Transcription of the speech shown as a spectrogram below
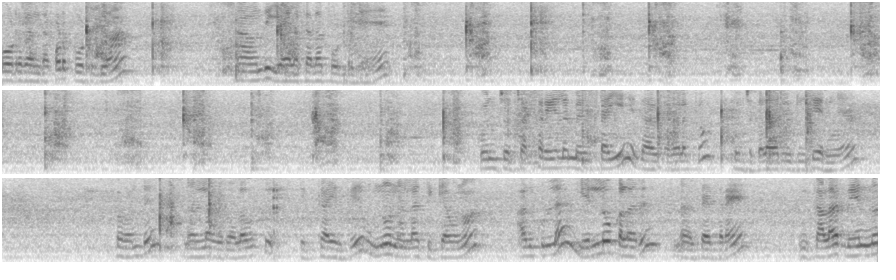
போடுறதா இருந்தால் கூட போட்டுக்கலாம். நான் வந்து ஏலக்காய் தான் போட்டிருக்கேன். கொஞ்சம் சர்க்கரையில் மெல்ட் ஆகி இதாகிற வரைக்கும் கொஞ்சம் கலர் விட்டுக்கிட்டே இருங்க. இப்போ வந்து நல்லா ஓரளவுக்கு திக்காயிருக்கு. இன்னும் நல்லா திக்காகணும். அதுக்குள்ளே எல்லோ கலரு நான் சேர்த்துறேன். கலர் வேணும்னா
